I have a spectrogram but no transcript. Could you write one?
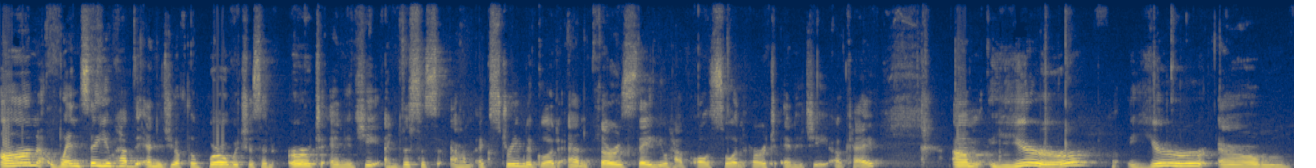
On Wednesday, you have the energy of the world, which is an earth energy, and this is um, extremely good. And Thursday, you have also an earth energy, okay? Um, your, your, um,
